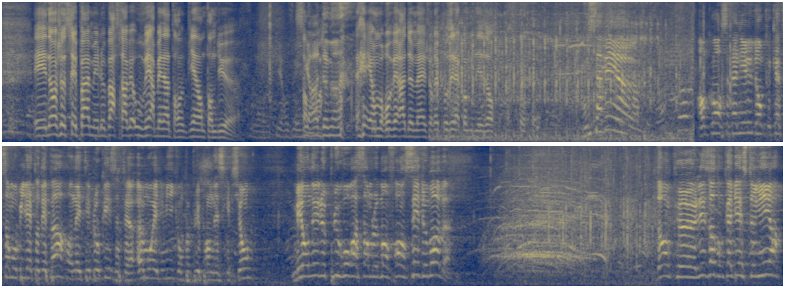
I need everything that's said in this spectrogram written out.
Et non, je ne serai pas, mais le bar sera ouvert, bien, atten- bien entendu. euh, on verra demain. Et on me reverra demain. J'aurai posé la combinaison. Vous savez, euh, encore cette année, donc 400 mobilettes au départ. On a été bloqué, ça fait un mois et demi qu'on peut plus prendre d'inscription. Mais on est le plus gros rassemblement français de mobs. Donc euh, les autres ont qu'à bien se tenir.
